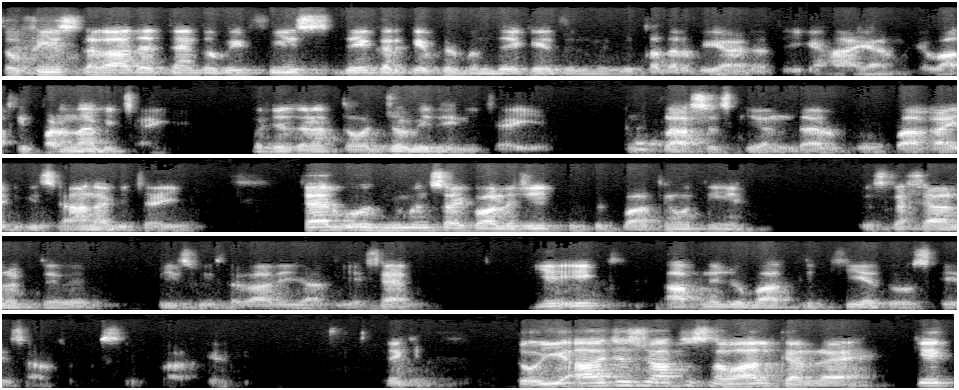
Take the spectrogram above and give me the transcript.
تو فیس لگا دیتے ہیں تو بھائی فیس دے کر کے پھر بندے کے دل میں بھی قدر بھی آ جاتی ہے کہ ہاں یار، مجھے واقعی پڑھنا بھی چاہیے۔ مجھے ذرا توجہ بھی دینی چاہیے۔ کلاسز کے اندر باقاعدگی سے آنا بھی چاہیے۔ خیر، وہ ہیومن سائیکالوجی کی کچھ باتیں ہوتی ہیں۔ اس کا خیال رکھتے ہوئے فیس ویس لگا دی جاتی ہے۔ خیر۔ یہ ایک آپ نے جو بات لکھی ہے تو اس کے حساب سے بس ایک بات کہہ دی۔ دیکھیں، تو یہ آج جو آپ سے سوال کر رہا ہے کہ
